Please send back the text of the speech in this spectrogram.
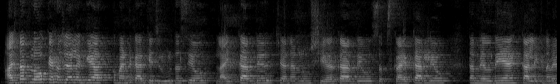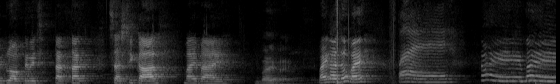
ਅੱਜ ਦਾ ਵਲੌਗ ਕਿਹੋ ਜਿਹਾ ਲੱਗਿਆ? ਕਮੈਂਟ ਕਰਕੇ ਜਰੂਰ ਦੱਸਿਓ। ਲਾਈਕ ਕਰ ਦਿਓ ਚੈਨਲ ਨੂੰ ਸ਼ੇਅਰ ਕਰ ਦਿਓ ਸਬਸਕ੍ਰਾਈਬ ਕਰ ਲਿਓ। ਤਾਂ ਮਿਲਦੇ ਆਂ ਕੱਲ ਇੱਕ ਨਵੇਂ ਵਲੌਗ ਦੇ ਵਿੱਚ। ਤਦ ਤੱਕ ਸਤਿ ਸ਼੍ਰੀ ਅਕਾਲ bye bye bye bye bye ਕਰ ਦਿਓ ਬਾਏ ਬਾਏ ਬਾਏ ਬਾਏ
